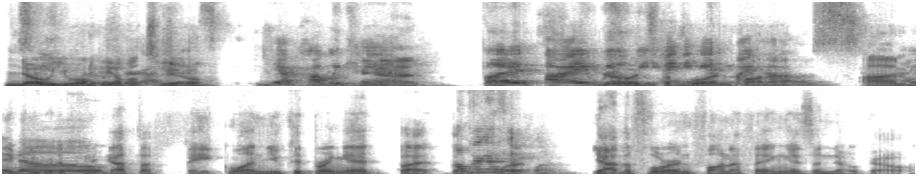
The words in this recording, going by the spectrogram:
No, So you can won't be able to. Yeah, probably can't. Can't. But It's- I will no, be hanging it in my fauna. house. Um, I if you were to pick up a fake one, you could bring it, but the I'll bring a fake one. yeah, the flora and fauna thing is a no go.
